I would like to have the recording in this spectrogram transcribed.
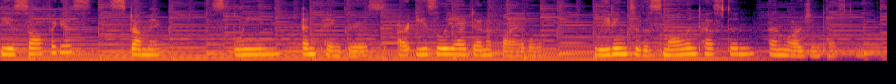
The esophagus, stomach, spleen, and pancreas are easily identifiable, leading to the small intestine and large intestine.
